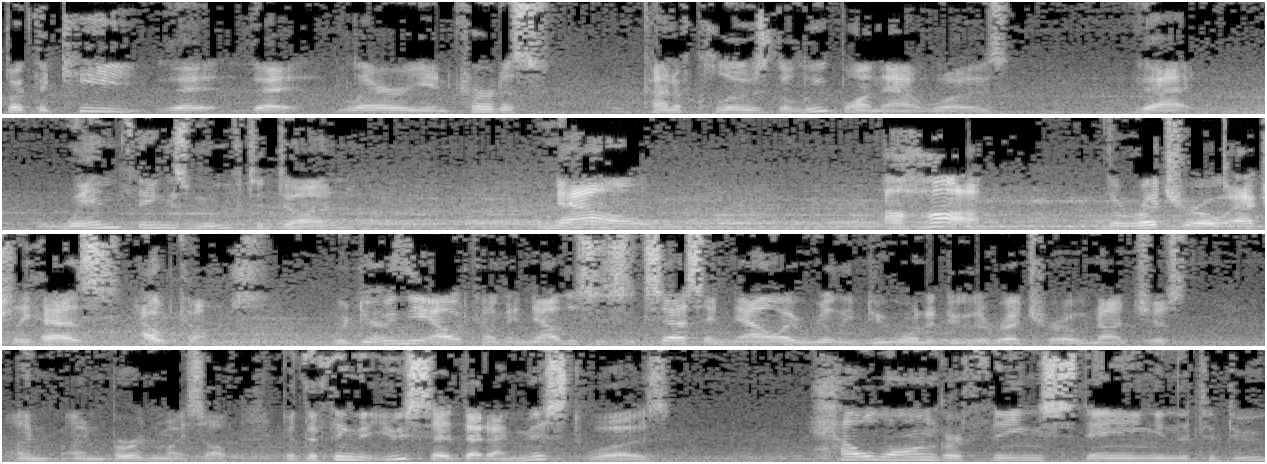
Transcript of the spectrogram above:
But the key that, that Larry and Curtis kind of closed the loop on that was that when things move to done, now, aha, the retro actually has outcomes. We're doing yes. the outcome, and now this is success, and now I really do want to do the retro, not just un- unburden myself. But the thing that you said that I missed was how long are things staying in the to do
